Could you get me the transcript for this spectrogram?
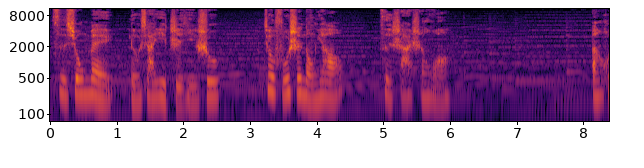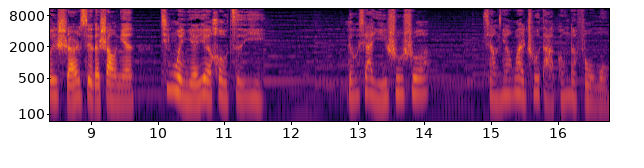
四兄妹留下一纸遗书，就服食农药，自杀身亡。安徽十二岁的少年亲吻爷爷后自缢，留下遗书说：“想念外出打工的父母。”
